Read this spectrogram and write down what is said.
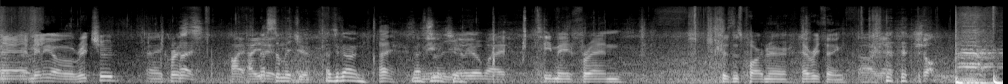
Eh, Emilio Richard, and Chris. Hi, how you Nice to meet you. How's it going? Hi. Nice to meet you. Emilio, my teammate, friend, business partner, everything. Oh yeah, shot.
